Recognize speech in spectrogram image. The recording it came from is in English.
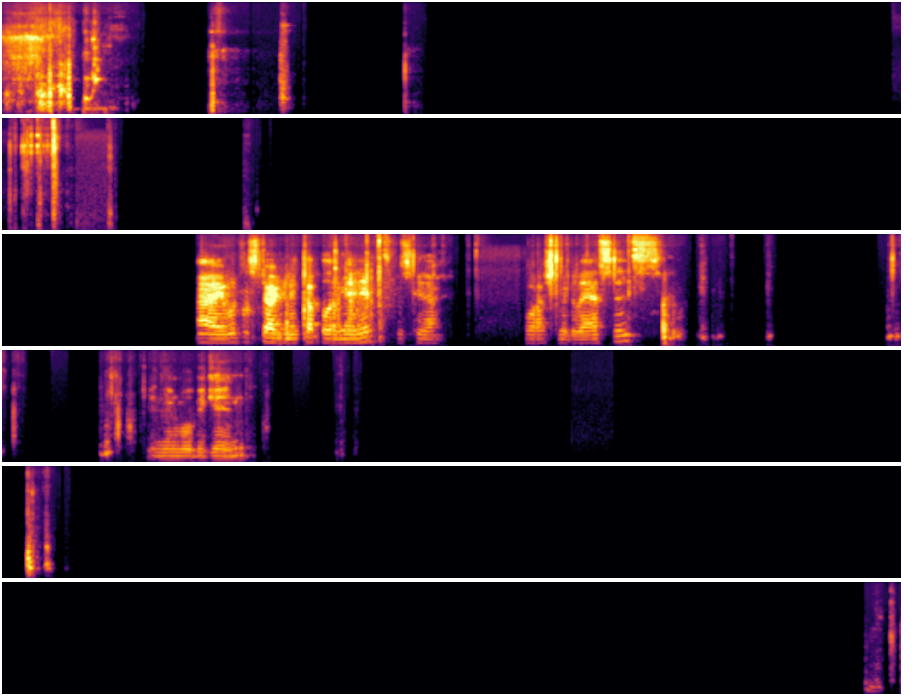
All right, we'll just start in a couple of minutes. Just gonna wash my glasses. And then we'll begin.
